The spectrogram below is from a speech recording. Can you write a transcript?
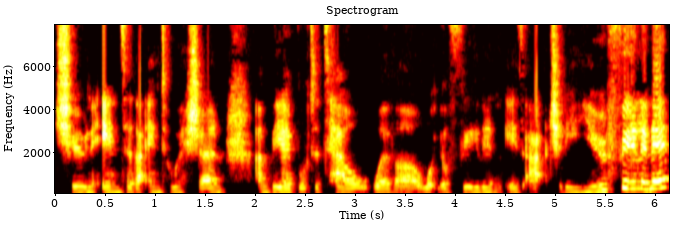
tune into that intuition and be able to tell whether what you're feeling is actually you feeling it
